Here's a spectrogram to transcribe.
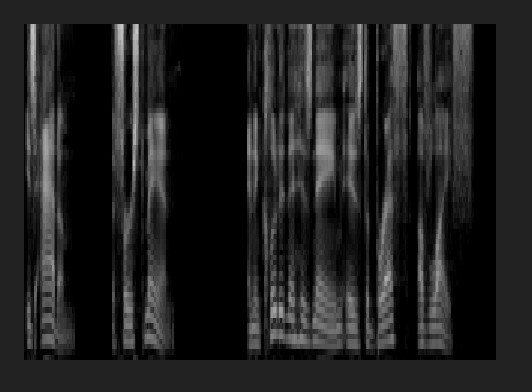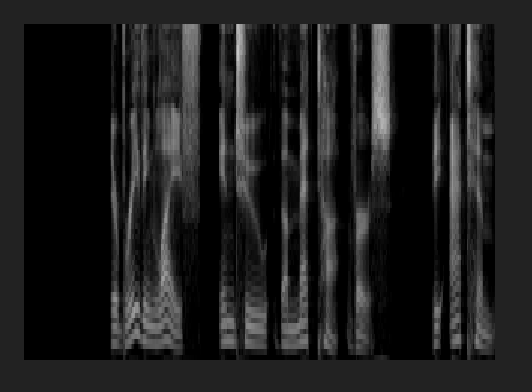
is Adam, the first man, and included in his name is the breath of life. They're breathing life into the metaverse, the atom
